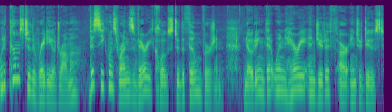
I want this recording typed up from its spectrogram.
When it comes to the radio drama, this sequence runs very close to the film version, noting that when Harry and Judith are introduced,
